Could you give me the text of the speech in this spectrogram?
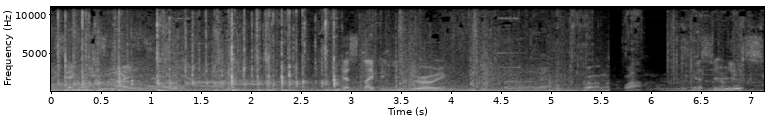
He said he's nice. Yeah, sniping you throwing. Well, well, Yeah, serious?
